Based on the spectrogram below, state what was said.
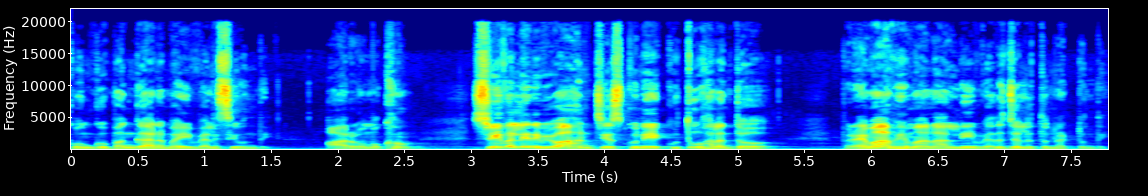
కొంగు బంగారమై వెలసి ఉంది. ఆరవ ముఖం శ్రీవల్లిని వివాహం చేసుకునే కుతూహలంతో ప్రేమాభిమానాల్ని వెదజల్లుతున్నట్టుంది.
